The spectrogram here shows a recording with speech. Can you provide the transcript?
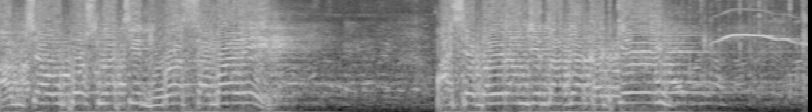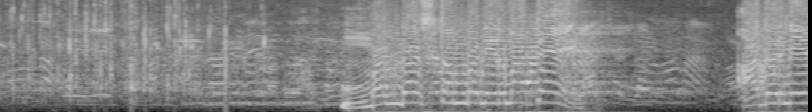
आमच्या उपोषणाची धुरा सांभाळली असे बळीरामजी तात्या खटके. मंडळस्तंभ निर्माते आदरणीय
